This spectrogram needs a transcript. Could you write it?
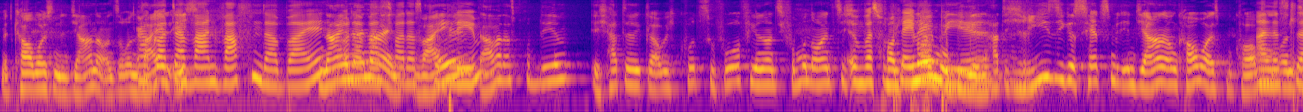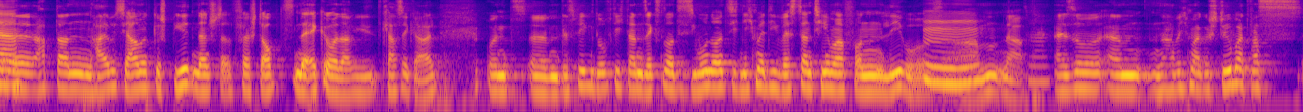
mit Cowboys und Indianer und so. Und oh weil Gott, da ich, waren Waffen dabei. Nein, Oder nein, was nein. war das weil, Problem? Da war das Problem, ich hatte, glaube ich, kurz zuvor, 94, 95, Irgendwas von Playmobil. hatte ich riesige Sets mit Indianern und Cowboys bekommen. Alles und klar. Äh, habe dann ein halbes Jahr mit gespielt und dann sta- verstaubt es in der Ecke oder wie Klassiker halt. Und ähm, deswegen durfte ich dann 96, 97 nicht mehr die Western-Thema von Lego Mhm. haben. Ja. Also ähm, habe ich mal gestöbert, was,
